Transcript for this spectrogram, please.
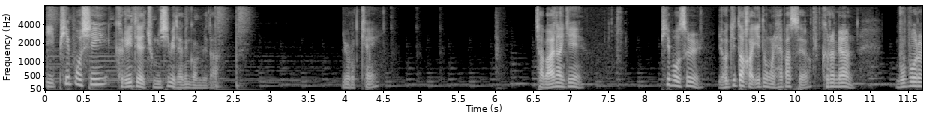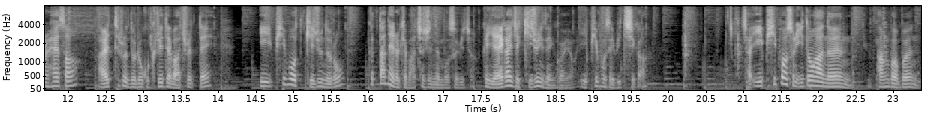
이 피봇이 그리드의 중심이 되는 겁니다. 요렇게. 자 만약에 피봇을 여기다가 이동을 해봤어요. 그러면 무브를 해서 Alt를 누르고 그리드에 맞출 때 이 피봇 기준으로 끝단에 이렇게 맞춰지는 모습이죠. 그 얘가 이제 기준이 된 거예요. 이 피봇의 위치가 자, 이 피벗을 이동하는 방법은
